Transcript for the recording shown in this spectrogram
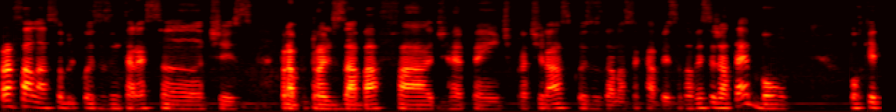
Para falar sobre coisas interessantes, para desabafar de repente, para tirar as coisas da nossa cabeça. Talvez seja até bom, porque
